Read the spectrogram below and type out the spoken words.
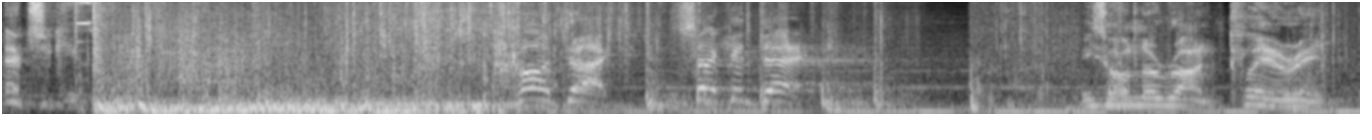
execute. Contact! Second deck! He's on the run. Clear in.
